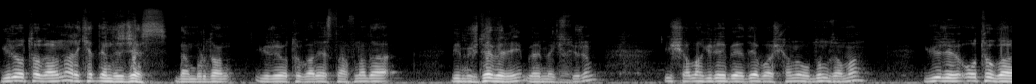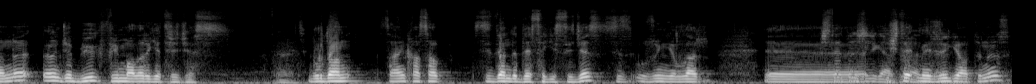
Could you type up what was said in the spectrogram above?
Yürü otogarını hareketlendireceğiz. Ben buradan Yürü otogarı esnafına da bir müjde vereyim, vermek istiyorum. İnşallah Yüreğir Belediye Başkanı olduğum zaman Yürü otogarını önce büyük firmaları getireceğiz. Evet. Buradan Sayın Kasap sizden de destek isteyeceğiz. Siz uzun yıllar eee İşletmecilik yaptınız, işletmecilik evet. yaptınız.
